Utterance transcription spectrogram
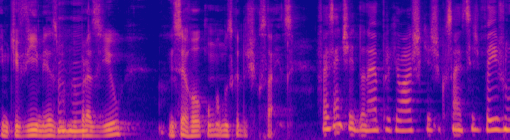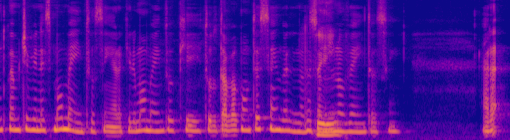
MTV mesmo, uhum. no Brasil, encerrou com uma música do Chico Science. Faz sentido, né? Porque eu acho que Chico Science veio junto com a MTV nesse momento, assim, era aquele momento que tudo estava acontecendo ali na década de 90, assim. Era,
